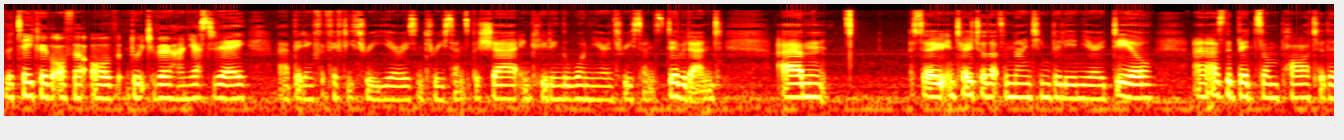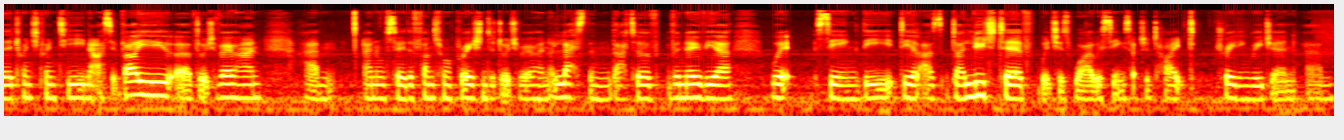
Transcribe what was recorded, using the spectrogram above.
the takeover offer of Deutsche Wohnen yesterday, uh, bidding for 53 euros and 3 cents per share, including the 1 year and 3 cents dividend. Um, so in total, that's a 19 billion euro deal. And as the bids on par to the 2020 net asset value of Deutsche Wohnen, um, and also the funds from operations at Deutsche Wohnen are less than that of Vonovia. We're seeing the deal as dilutive, which is why we're seeing such a tight trading region um,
